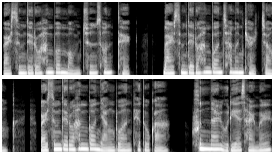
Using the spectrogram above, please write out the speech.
말씀대로 한 번 멈춘 선택, 말씀대로 한 번 참은 결정, 말씀대로 한 번 양보한 태도가 훗날 우리의 삶을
